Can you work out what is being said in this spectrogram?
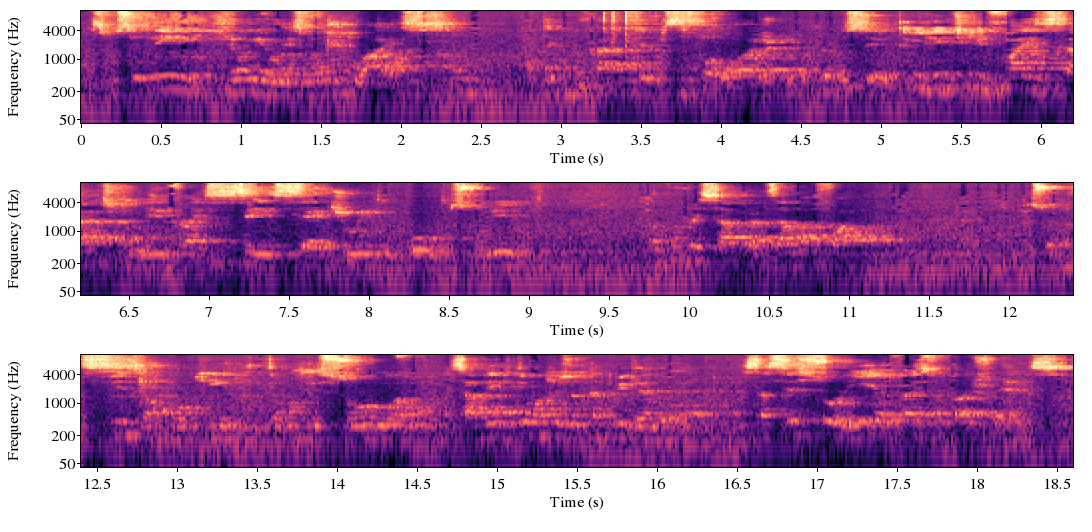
Mas se você tem reuniões pontuais, até com caráter psicológico, para você. Tem gente que faz start comigo, faz 6, 7, 8 poucos comigo, para conversar, para desabafar. A pessoa precisa um pouquinho ter uma pessoa, saber que tem uma pessoa que está cuidando dela. Essa assessoria faz total diferença.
